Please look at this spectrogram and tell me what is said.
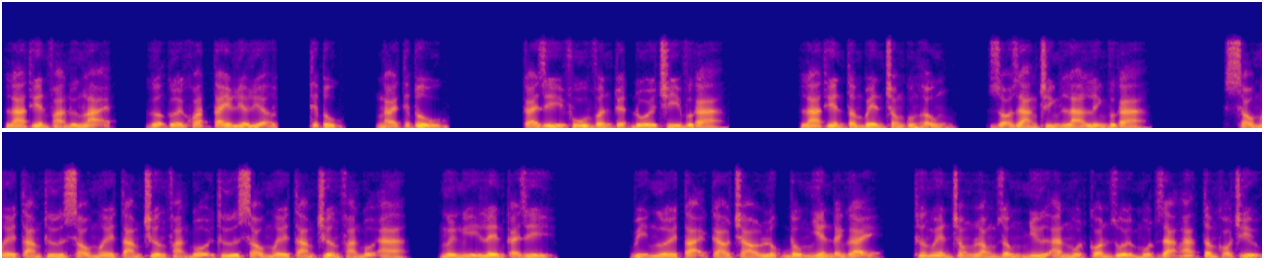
la thiên phản ứng lại gượng cười khoát tay lia lịa, tiếp tục, ngài tiếp tục. Cái gì phù vân tuyệt đối trì vực a? La thiên tâm bên trong cuồng hống, rõ ràng chính là lĩnh vực a. Sáu mươi tám thứ sáu mươi tám chương phản bội thứ sáu mươi tám chương phản bội a người nghĩ lên cái gì? Bị người tại cao trào lúc bỗng nhiên đánh gãy, thương nguyên trong lòng giống như ăn một con ruồi một dạng ác tâm khó chịu,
